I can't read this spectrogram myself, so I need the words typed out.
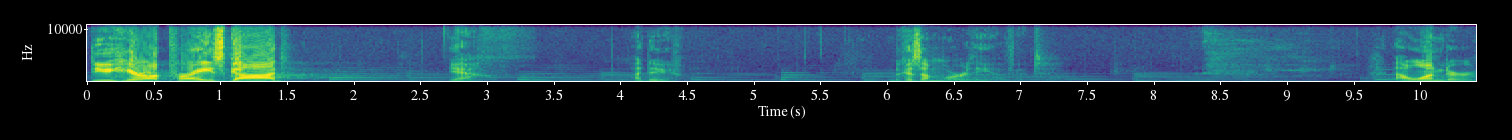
Do you hear our praise, God? Yeah, I do because I'm worthy of it. I wonder,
